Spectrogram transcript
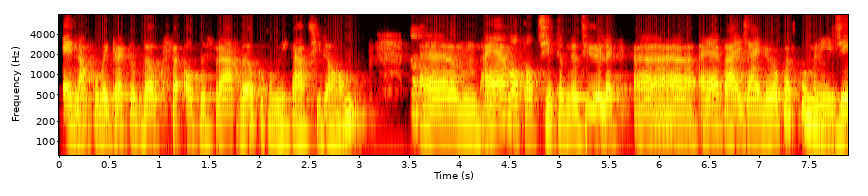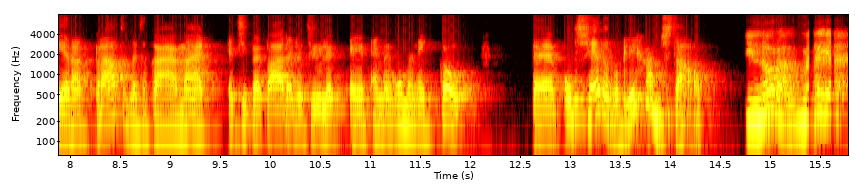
en dan kom ik direct op, welke, op de vraag welke communicatie dan. Um, hè, want dat zit hem natuurlijk. Uh, hè, wij zijn nu ook aan het communiceren, aan het praten met elkaar. Maar het zit bij paarden natuurlijk, en, en bij honden denk ik ook, uh, ontzettend op lichaamstaal. Enorm. Maar ja,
